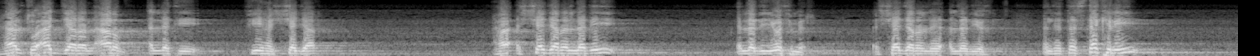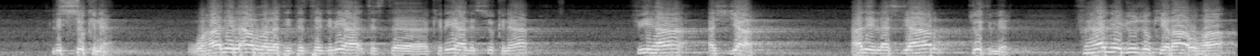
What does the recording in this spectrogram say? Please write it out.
هل تؤجر الأرض التي فيها الشجر؟ الشجر الذي الذي يثمر الشجر الذي يثمر. أنت تستكري للسكنى وهذه الأرض التي تستجريها تستكريها للسكنى فيها أشجار. هذه الأشجار تثمر. فهل يجوز كراؤها؟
